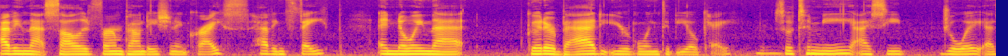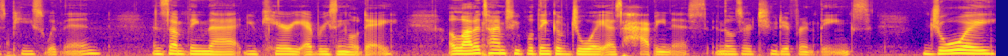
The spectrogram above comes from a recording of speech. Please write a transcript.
having that solid, firm foundation in Christ, having faith, and knowing that good or bad, you're going to be okay. Mm-hmm. So to me, I see joy as peace within and something that you carry every single day. A lot of times people think of joy as happiness, and those are two different things. Joy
